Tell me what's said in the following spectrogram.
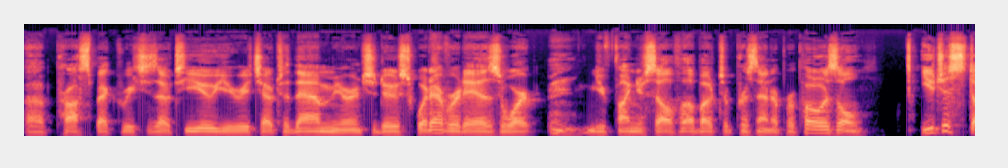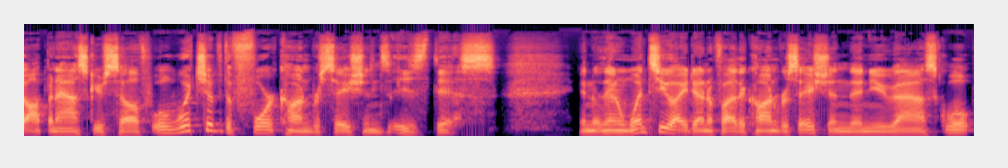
a prospect reaches out to you, you reach out to them, you're introduced, whatever it is, or you find yourself about to present a proposal. You just stop and ask yourself, well, which of the four conversations is this? And then once you identify the conversation, then you ask, well,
